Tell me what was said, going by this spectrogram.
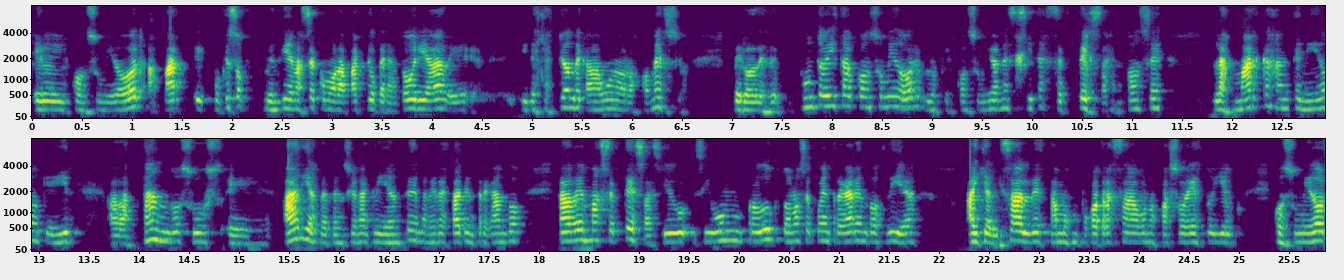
el consumidor, aparte, porque eso vendría a ser como la parte operatoria y de gestión de cada uno de los comercios. Pero desde el punto de vista del consumidor, lo que el consumidor necesita es certezas. Entonces, las marcas han tenido que ir adaptando sus eh, áreas de atención al cliente de manera de estar entregando cada vez más certeza. Si, si, un producto no se puede entregar en dos días, hay que avisarle, estamos un poco atrasados, nos pasó esto y el consumidor,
